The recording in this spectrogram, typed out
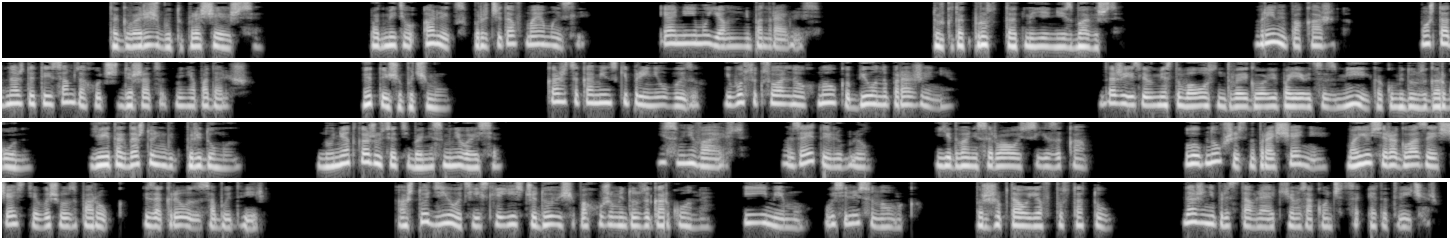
Так говоришь, будто прощаешься. Подметил Алекс, прочитав мои мысли. И они ему явно не понравились. Только так просто ты от меня не избавишься. Время покажет. Может, однажды ты и сам захочешь держаться от меня подальше. Это еще почему? Кажется, Каминский принял вызов. Его сексуальная ухмылка била на поражение. Даже если вместо волос на твоей голове появятся змеи, как у медузы Горгоны, я и тогда что-нибудь придумаю. Но не откажусь от тебя, не сомневайся. Не сомневаюсь. За это и люблю едва не сорвалось с языка. Улыбнувшись на прощание, мое сероглазое счастье вышло за порог и закрыло за собой дверь. А что делать, если есть чудовище, похуже медузы Горгоны, и имя ему Василиса Новак? Прошептал я в пустоту, даже не представляя, чем закончится этот вечер.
